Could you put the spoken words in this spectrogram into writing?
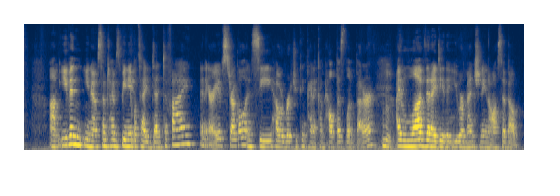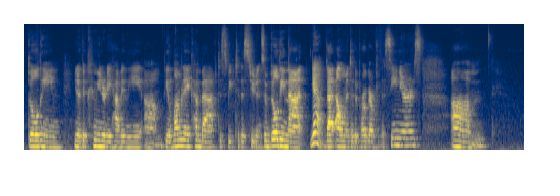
Um, even, you know, sometimes being able to identify an area of struggle and see how a virtue can kind of come help us live better. I love that idea that you were mentioning also about building, you know, the community, having the um, the alumni come back to speak to the students, and building that Yeah. that element of the program for the seniors. Um,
